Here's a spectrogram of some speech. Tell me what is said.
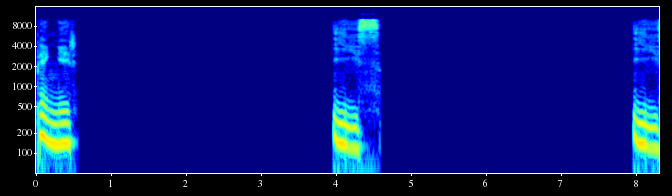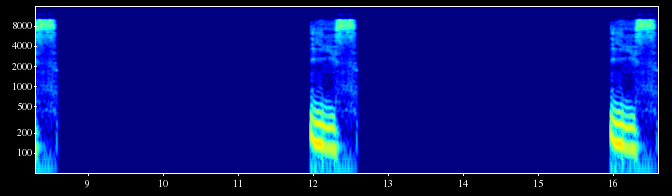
Penger is is is is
